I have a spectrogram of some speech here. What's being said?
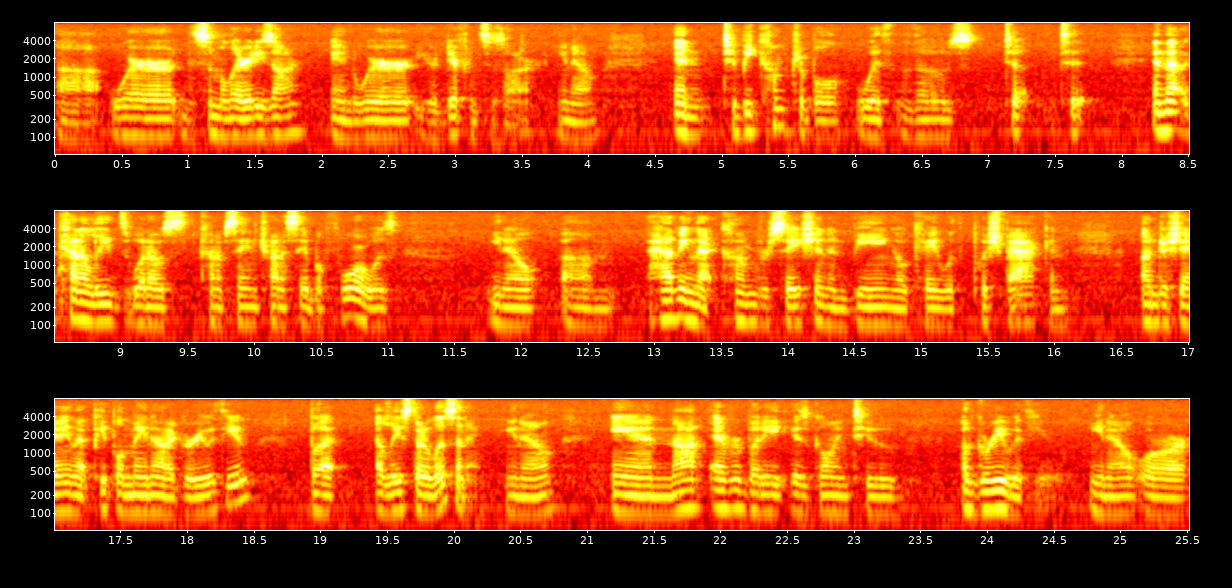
uh, where the similarities are and where your differences are. You know, and to be comfortable with those to to and that kind of leads what I was kind of saying trying to say before was you know um, having that conversation and being okay with pushback and understanding that people may not agree with you but at least they're listening you know and not everybody is going to agree with you you know or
